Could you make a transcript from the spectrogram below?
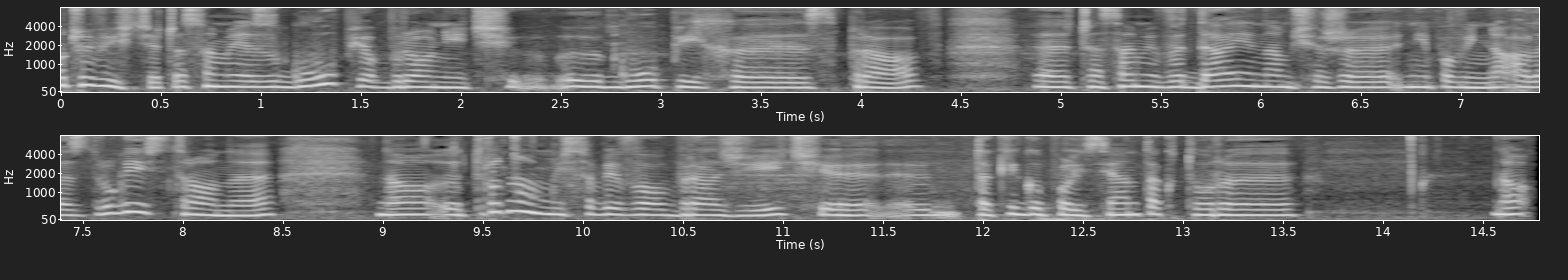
oczywiście czasami jest głupio bronić e, głupich e, spraw. E, czasami wydaje nam się, że nie powinno, ale z drugiej strony no, trudno mi sobie wyobrazić e, e, takiego policjanta, który no,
